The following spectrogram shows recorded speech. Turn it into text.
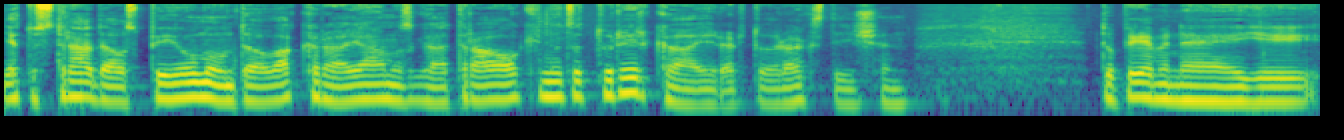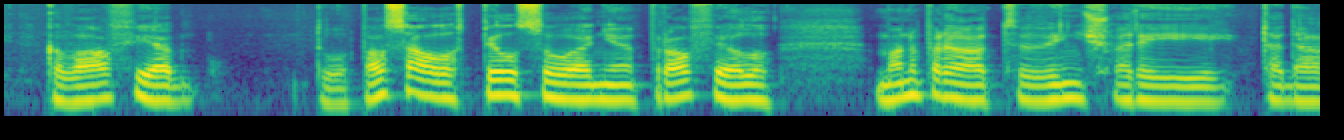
Ja tu strādā uz pilnu un tev vakarā jāmazgā trauki, nu tad tur ir kā ir ar to rakstīšanu. Tu pieminēji, ka Vafija to pasaules pilsoņa profilu. Manuprāt, viņš arī tādā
